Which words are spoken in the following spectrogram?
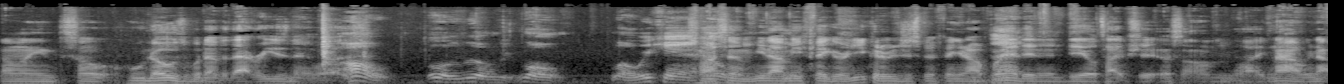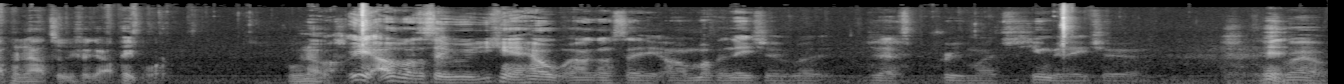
I mean, so who knows whatever that reasoning was. Oh, well, well, well, well we can't. So I help. said, you know what I mean? Figuring you could have just been figuring out branding and deal type shit or something. Like, nah, we're not putting it out till we figure out paperwork. Who knows? Yeah, I was about to say you can't help. I was gonna say um, Mother Nature, but that's pretty much human nature as Yeah. well.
